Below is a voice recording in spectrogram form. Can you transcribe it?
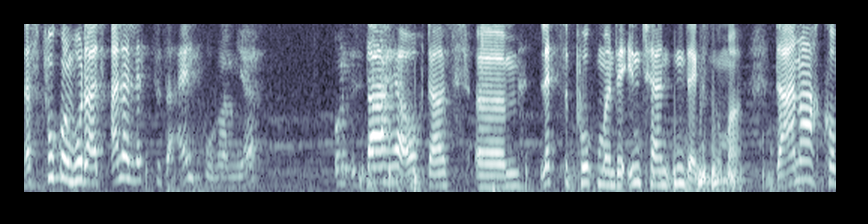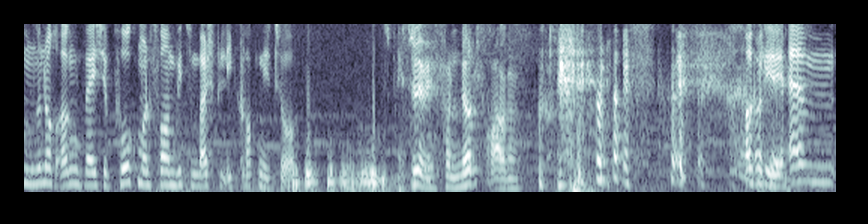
Das Pokémon wurde als allerletztes einprogrammiert und ist daher auch das ähm, letzte Pokémon der internen Indexnummer. Danach kommen nur noch irgendwelche Pokémon-Formen wie zum Beispiel Incognito. Das bist du ja von Nerd-Fragen. okay, okay. Ähm,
